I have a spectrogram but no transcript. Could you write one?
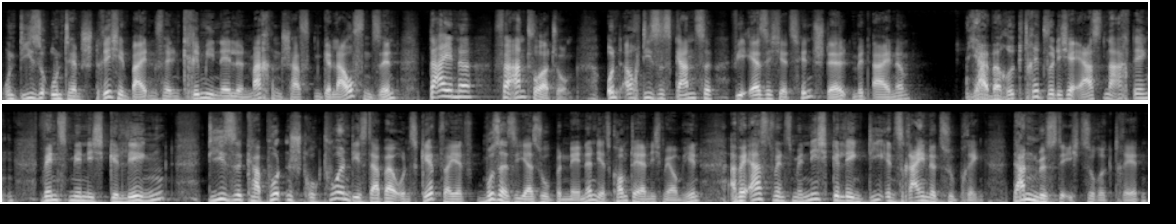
und diese unterm Strich in beiden Fällen kriminellen Machenschaften gelaufen sind. Deine Verantwortung. Und auch dieses Ganze, wie er sich jetzt hinstellt mit einem, ja, über Rücktritt würde ich ja erst nachdenken, wenn es mir nicht gelingt, diese kaputten Strukturen, die es da bei uns gibt, weil jetzt muss er sie ja so benennen, jetzt kommt er ja nicht mehr umhin, aber erst wenn es mir nicht gelingt, die ins Reine zu bringen, dann müsste ich zurücktreten,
